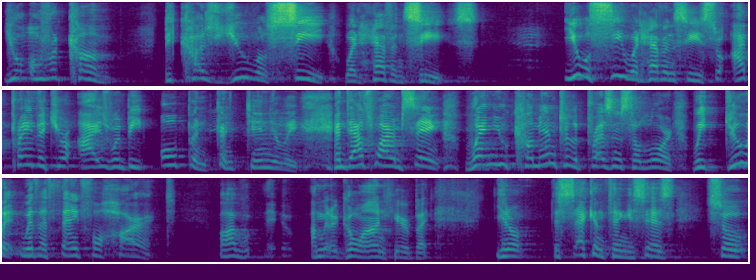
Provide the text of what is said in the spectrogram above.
You'll overcome because you will see what heaven sees. You will see what heaven sees. So I pray that your eyes would be open continually. And that's why I'm saying when you come into the presence of the Lord, we do it with a thankful heart. Well, I'm going to go on here, but you know, the second thing it says, so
